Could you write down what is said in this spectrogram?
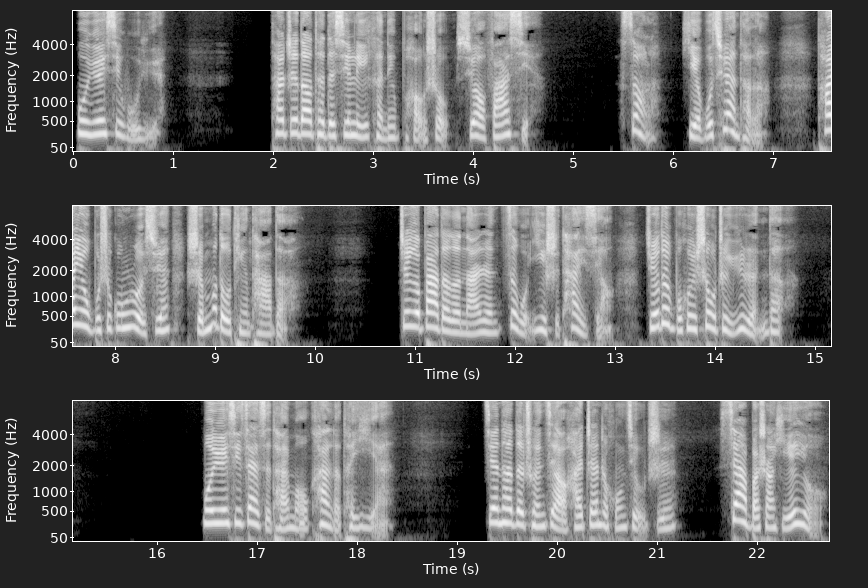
莫渊熙无语。他知道他的心里肯定不好受，需要发泄。算了，也不劝他了。他又不是龚若轩，什么都听他的。这个霸道的男人自我意识太强，绝对不会受制于人的。莫云熙再次抬眸看了他一眼，见他的唇角还沾着红酒汁，下巴上也有，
